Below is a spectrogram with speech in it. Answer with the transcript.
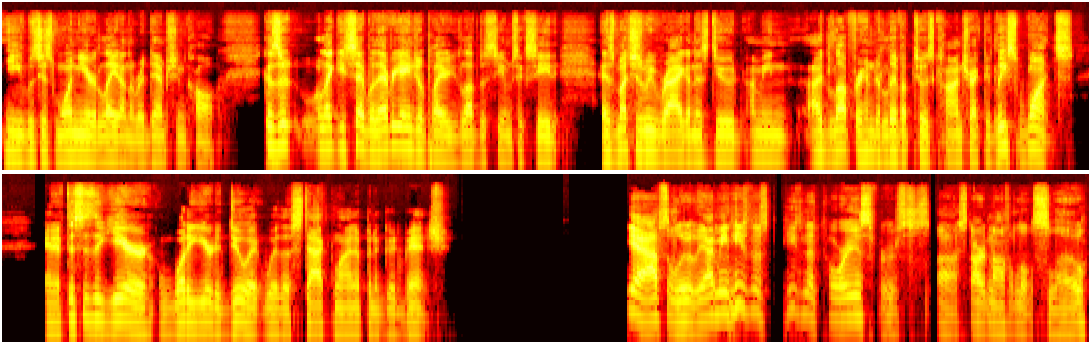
he was just one year late on the redemption call. Because, like you said, with every Angel player, you'd love to see him succeed. As much as we rag on this dude, I mean, I'd love for him to live up to his contract at least once. And if this is a year, what a year to do it with a stacked lineup and a good bench. Yeah, absolutely. I mean, he's he's notorious for uh, starting off a little slow.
